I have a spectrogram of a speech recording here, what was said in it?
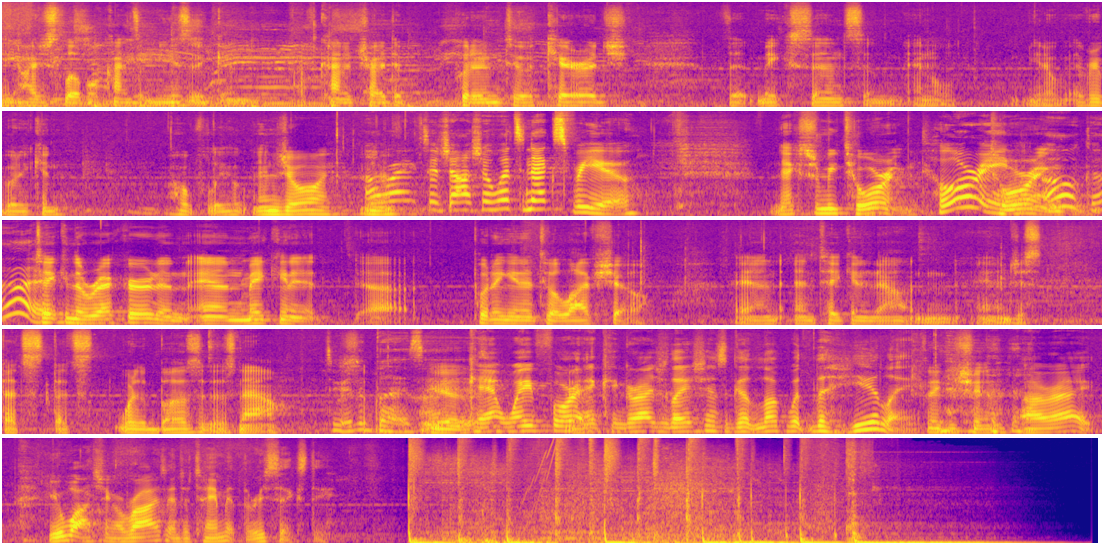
you know, I just love all kinds of music, and I've kind of tried to put it into a carriage that makes sense, and and you know everybody can hopefully enjoy. All know. right, so Joshua, what's next for you? Next for me, touring. Touring. touring, Oh, good. taking the record and, and making it, uh, putting it into a live show, and, and taking it out and, and just that's that's where the buzz is now. Through the buzz. Yeah. Can't wait for it, and congratulations. Good luck with the healing. Thank you, Shannon. All right. You're watching Arise Entertainment 360.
